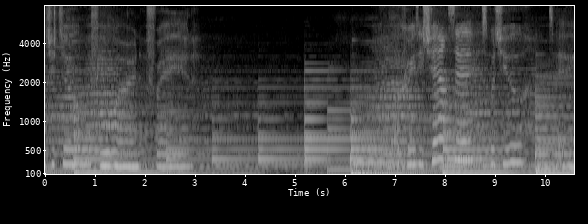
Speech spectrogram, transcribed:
would you do if you weren't afraid? What crazy chances would you take?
